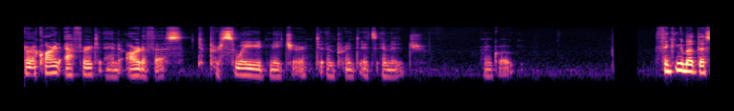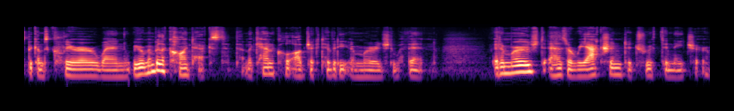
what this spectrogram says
it required effort and artifice to persuade nature to imprint its image. Unquote. Thinking about this becomes clearer when we remember the context that mechanical objectivity emerged within. It emerged as a reaction to truth to nature.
